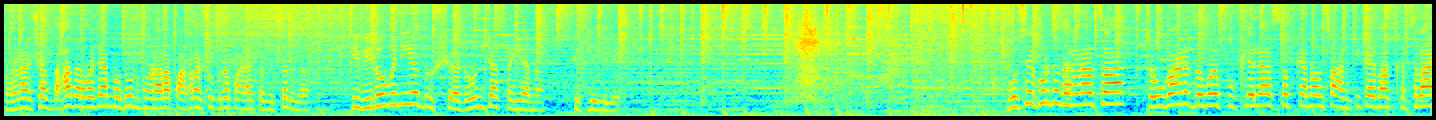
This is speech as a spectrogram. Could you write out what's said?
धरणाच्या दहा दरवाजांमधून होणारा पांढरा शुभ्र पाण्याचा विसर्ग ही विलोभनीय दृश्य ड्रोनच्या साह्यानं टिपली गेली. गोसेखुर्द धरणाचा चौगाण जवळ फुटलेल्या सब कॅनॉलचा आणखी काही भाग खचला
